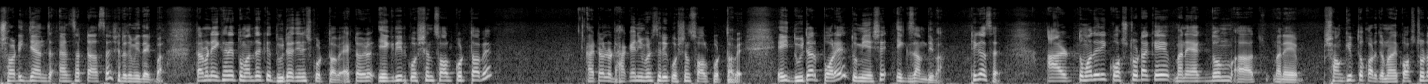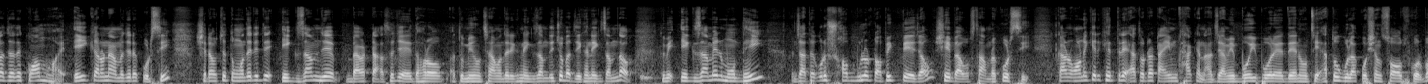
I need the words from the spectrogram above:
সঠিক যে অ্যান্সারটা আছে সেটা তুমি দেখবা। তার মানে এখানে তোমাদেরকে দুইটা জিনিস করতে হবে। একটা হলো এগ্রির কোশ্চেন সলভ করতে হবে। একটা হলো ঢাকা ইউনিভার্সিটি কোশ্চেন সলভ করতে হবে। এই দুইটার পরে তুমি এসে এক্সাম দিবা, ঠিক আছে? আর তোমাদের এই কষ্টটাকে মানে একদম মানে সংক্ষিপ্ত করার জন্য মানে কষ্টটা যাতে কম হয়, এই কারণে আমরা যেটা করছি, সেটা হচ্ছে তোমাদের যে এক্সাম যে ব্যাপারটা আছে যে, ধরো তুমি হচ্ছে আমাদের এখানে এক্সাম দিচ্ছ বা যেখানে এক্সাম দাও, তুমি এক্সামের মধ্যেই যাতে করে সবগুলো টপিক পেয়ে যাও, সেই ব্যবস্থা আমরা করছি। কারণ অনেকের ক্ষেত্রে এতটা টাইম থাকে না যে, আমি বই পড়ে দেন হচ্ছে এতগুলা কোশ্চেন সলভ করব,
